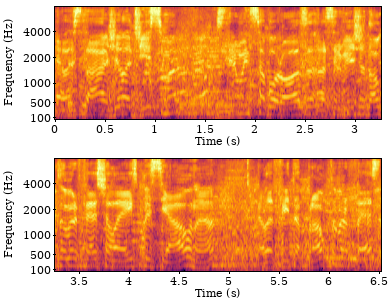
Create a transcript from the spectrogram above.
Ela está geladíssima, extremamente saborosa. A cerveja da Oktoberfest ela é especial, né? Ela é feita para Oktoberfest,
